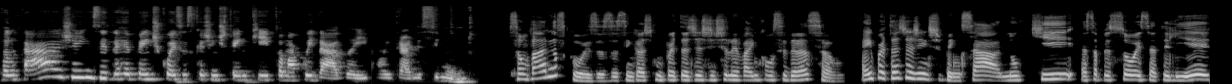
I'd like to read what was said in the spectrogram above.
vantagens e, de repente, coisas que a gente tem que tomar cuidado aí ao entrar nesse mundo? São várias coisas, assim, que eu acho que é importante a gente levar em consideração. É importante a gente pensar no que essa pessoa, esse ateliê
